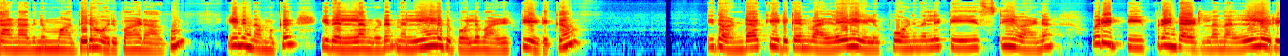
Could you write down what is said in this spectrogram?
കാരണം അതിന് മധുരം ഒരുപാടാകും. ഇനി നമുക്ക് ഇതെല്ലാം കൂടെ നല്ലതുപോലെ വഴറ്റിയെടുക്കാം. ഇത് ഉണ്ടാക്കിയെടുക്കാൻ വളരെ എളുപ്പമാണ് നല്ല ടേസ്റ്റിയുമാണ് ഒരു ഡിഫറെന്റ് ആയിട്ടുള്ള നല്ലൊരു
